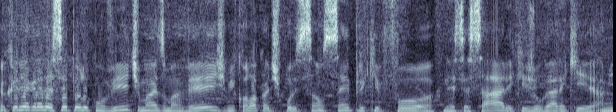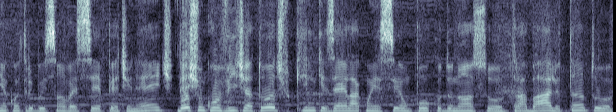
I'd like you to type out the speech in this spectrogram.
Eu queria agradecer pelo convite mais uma vez. Me coloco à disposição sempre que for necessário e que julgarem que a minha contribuição vai ser pertinente. Deixo um convite a todos, quem quiser ir lá conhecer um pouco do nosso trabalho, tanto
